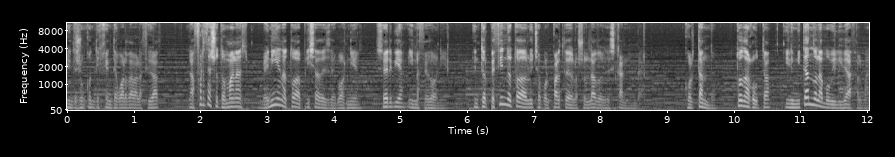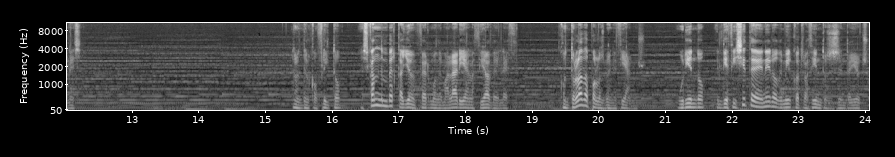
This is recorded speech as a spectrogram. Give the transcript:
Mientras un contingente guardaba la ciudad, las fuerzas otomanas venían a toda prisa desde Bosnia, Serbia y Macedonia, entorpeciendo toda lucha por parte de los soldados de Skandenberg, cortando toda ruta y limitando la movilidad albanesa. Durante el conflicto, Skandenberg cayó enfermo de malaria en la ciudad de Lez, controlada por los venecianos, muriendo el 17 de enero de 1468,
